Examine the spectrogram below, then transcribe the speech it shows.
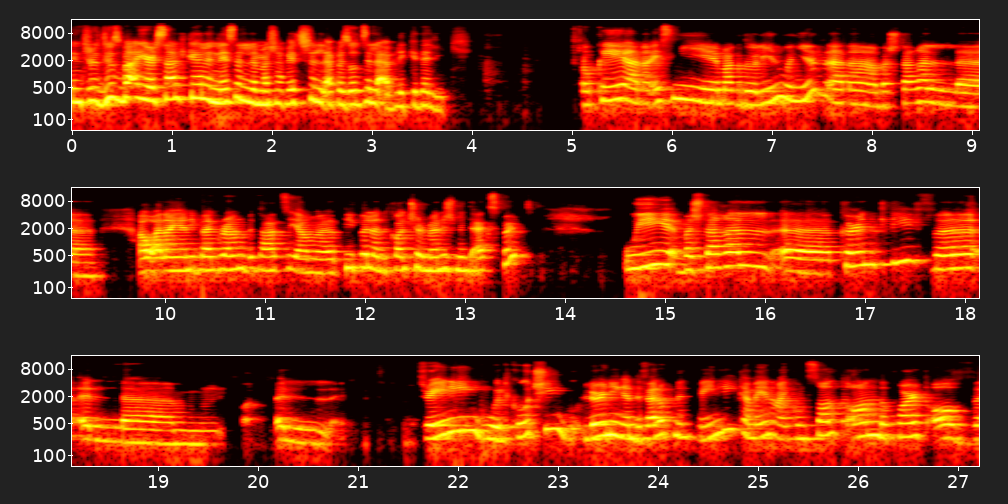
introduce بقى yourself كده للناس اللي ما شافتش ال episodes اللي قبل كده ليكي Okay أنا اسمي ماجدولين منير. أنا بشتغل آه، أو أنا يعني background بتاعتي a people and culture management expert. وبشتغل آه، currently في ال training والcoaching learning and development mainly كمان I consult on the part of uh,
